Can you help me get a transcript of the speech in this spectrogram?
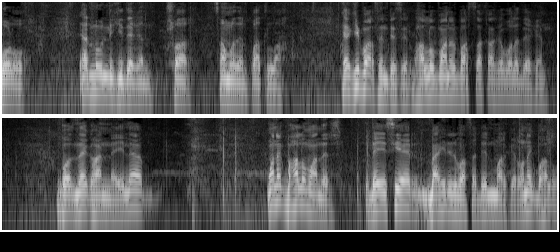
বড়। আর নল্লি কি দেখেন? সর, চামড়া দেন পাতলা। একই পার্সেন্টেজের ভালো মানের বাচ্চা কাকে বলে দেখেন? গজ নেই ঘাড় নেই। এলা অনেক ভালো মানের। এটা এশিয়ার বাহিরের বাচ্চা ডেনমার্কের, অনেক ভালো।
